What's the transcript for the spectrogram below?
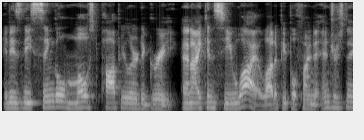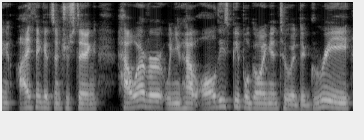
It is the single most popular degree. And I can see why. A lot of people find it interesting. I think it's interesting. However, when you have all these people going into a degree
